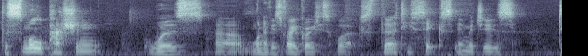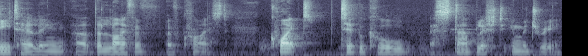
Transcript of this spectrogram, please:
The Small Passion was uh, one of his very greatest works, 36 images detailing uh, the life of, of Christ. Quite typical established imagery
